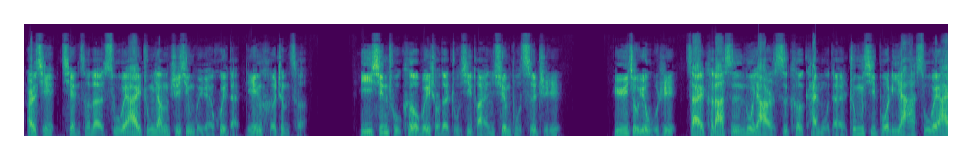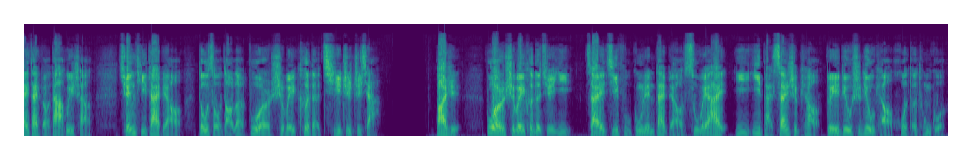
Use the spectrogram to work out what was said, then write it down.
而且谴责了苏维埃中央执行委员会的联合政策。以辛楚克为首的主席团宣布辞职。于九月五日在克拉斯诺亚尔斯克开幕的中西伯利亚苏维埃代表大会上，全体代表都走到了布尔什维克的旗帜之下。八日，布尔什维克的决议。在基辅工人代表苏维埃以一百三十票对六十六票获得通过，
